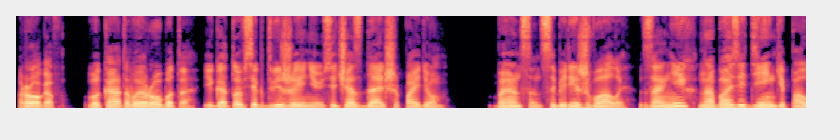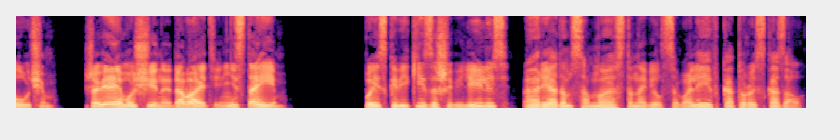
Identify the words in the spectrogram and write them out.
Рогов, выкатывай робота и готовься к движению, сейчас дальше пойдем. Бенсон, собери жвалы, за них на базе деньги получим. Живее, мужчины, давайте, не стоим. Поисковики зашевелились, а рядом со мной остановился Валеев, который сказал.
